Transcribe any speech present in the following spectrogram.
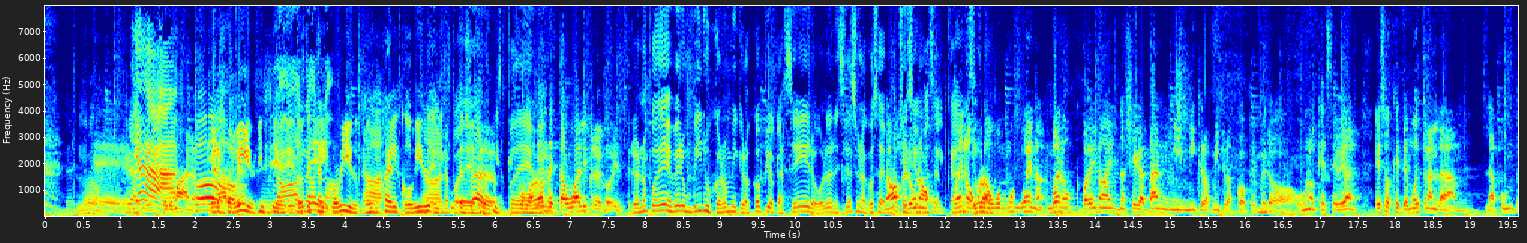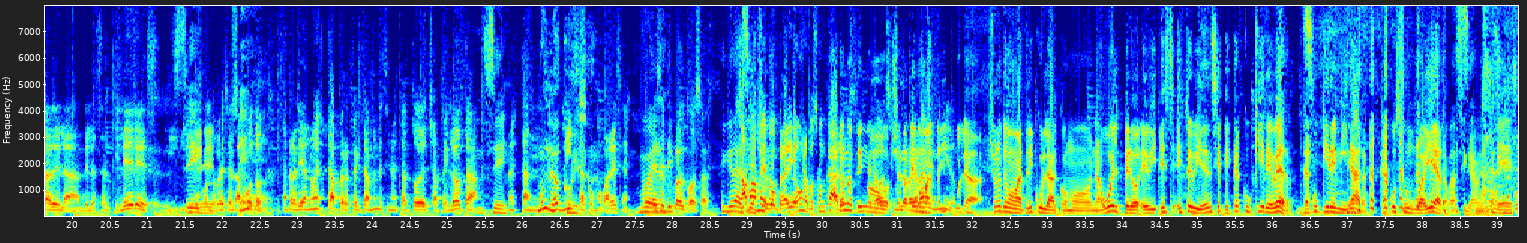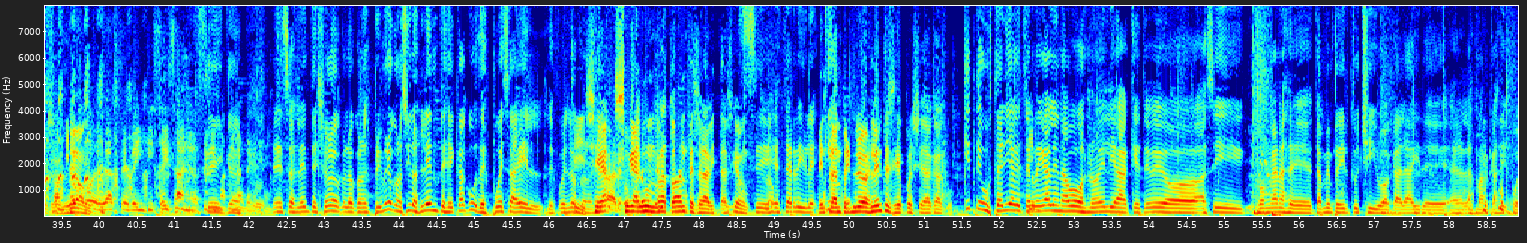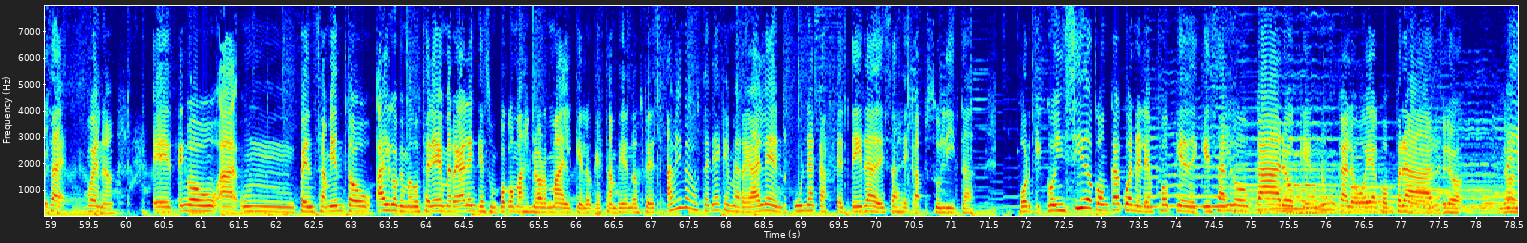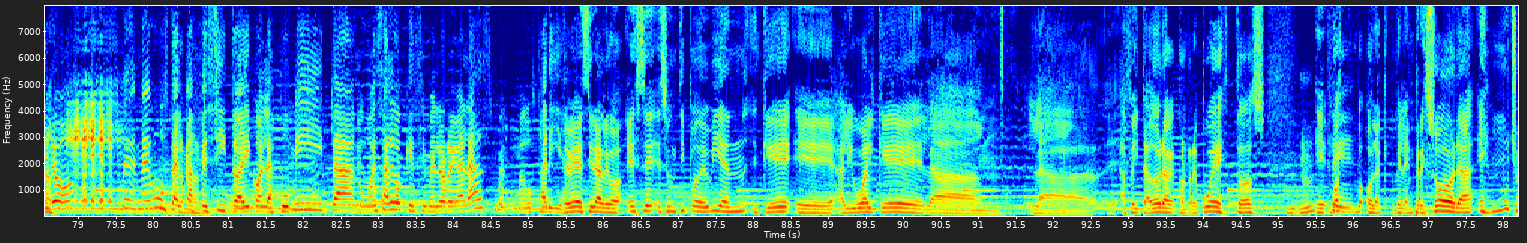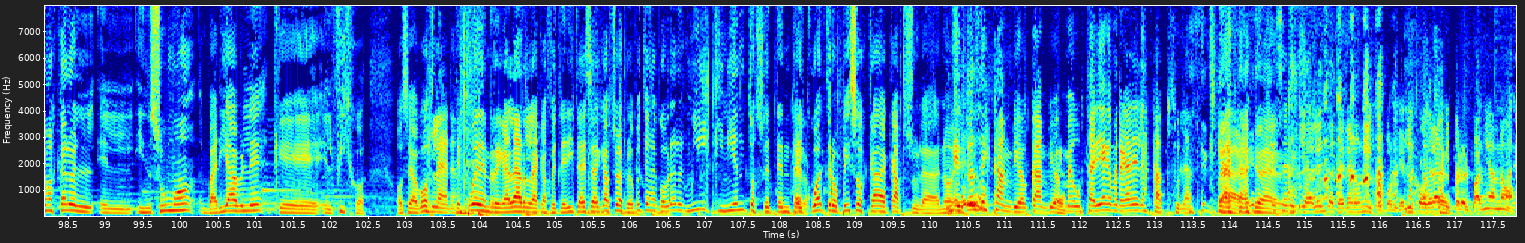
No. eh, ¡Qué del ser humano. el COVID, ¿viste? No, ¿Dónde no, está el no. COVID? No, Puedes buscar el COVID no, en no podés, Claro, superficies. podés como ver. dónde está Wally, pero el COVID. Pero no podés ver un virus con un microscopio casero, boludo. Necesitas una cosa de No, pero uno, más alcance. bueno, uno muy bueno. Bueno, por ahí no, hay, no llega tan mi micros microscopio, pero uno que se vean, esos que te muestran la, la punta de, la, de los alfileres y, Sí. y cuando ves en la Sí. foto, en realidad no está perfectamente, sino está todo hecha pelota. Sí. No es tan Muy loco lisa eso. como parece. Bueno. Ese tipo de cosas. Gracias. Jamás me Yo no- compraría uno, pues son caros. Yo no tengo, si yo no matrícula, yo no tengo matrícula como Nahuel, pero evi- es- esto evidencia que Kaku quiere ver, Kaku quiere mirar, Kaku es un guayer básicamente. Es un desde hace 26 años, así Sí, claro. que sí. Esos lentes, yo lo, lo cono- primero conocí los lentes de Kaku, después a él. Después lo Sí, conocí. llega- Claro. llegan un rato antes a la habitación. Sí, ¿no? es terrible. Entran ¿Qué, primero los lentes y después llega Kaku. qué te gustaría que te Sí. regalen a vos, Noelia, que te veo así con ganas de también pedir tu chivo acá al aire, a las marcas dispuestas? bueno, eh, tengo un, un pensamiento, algo que me gustaría que me regalen que es un poco más normal que lo que están pidiendo ustedes. A mí me gustaría que me regalen una cafetera de esas de capsulita. Porque coincido con Caco en el enfoque de que es algo caro, que nunca lo voy a comprar. Pero, no, no. pero Me, me gusta el cafecito ahí con la espumita, como es algo que si me lo regalás me, me gustaría. Te voy a decir algo, ese es un tipo de bien que, eh, al igual que la, la eh, afeitadora con repuestos, eh, Sí. vos- o la, que la impresora, es mucho más caro el, el insumo variable que el fijo. O sea, vos te pueden regalar la cafeterita esa de cápsulas, pero después te van a cobrar 1.574 pesos cada cápsula. ¿no? Entonces cambio, cambio. Me gustaría que me regalen las cápsulas. Claro, es, es el equivalente a tener un hijo, porque el hijo es gratis, pero el pañal no.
